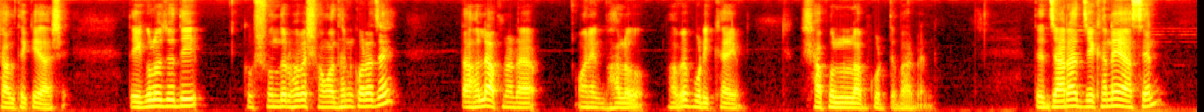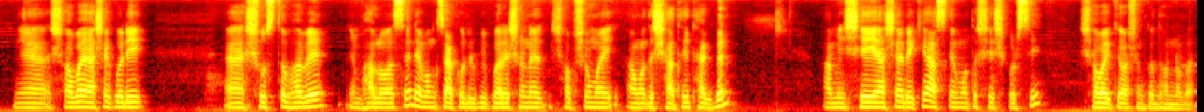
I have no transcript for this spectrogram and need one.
সাল থেকে আসে। তো এগুলো যদি খুব সুন্দরভাবে সমাধান করা যায়, তাহলে আপনারা অনেক ভালোভাবে পরীক্ষায় সাফল্য লাভ করতে পারবেন। তো যারা যেখানে আছেন সবাই আশা করি সুস্থভাবে ভালো আছেন এবং চাকরির প্রিপারেশনে সবসময় আমাদের সাথেই থাকবেন। আমি সেই আশা রেখে আজকের মতো শেষ করছি। সবাইকে অসংখ্য ধন্যবাদ।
